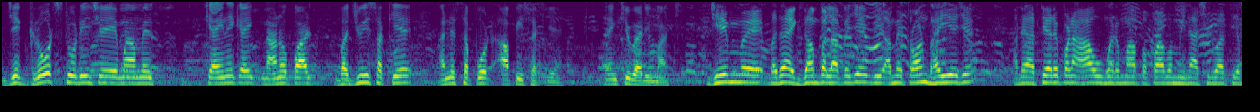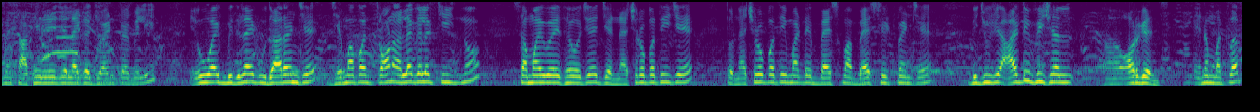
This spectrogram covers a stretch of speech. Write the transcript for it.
જે ગ્રોથ સ્ટોરી છે એમાં અમે ક્યાંય ને ક્યાંક નાનો પાર્ટ ભજવી શકીએ અને સપોર્ટ આપી શકીએ. થેન્ક યુ વેરી મચ જેમ બધા એક્ઝામ્પલ આપે છે અમે ત્રણ ભાઈએ છે, અને અત્યારે પણ આ ઉંમરમાં પપ્પા મમ્મીના આશીર્વાદથી અમે સાથે રહીએ છીએ લાઈક અ જોઈન્ટ ફેમિલી એવું એક બીજું એક ઉદાહરણ છે, જેમાં પણ ત્રણ અલગ અલગ ચીજનો સમન્વય થયો છે, જે નેચરોપથી છે, તો નેચરોપથી માટે બેસ્ટમાં બેસ્ટ ટ્રીટમેન્ટ છે. બીજું છે આર્ટિફિશિયલ ઓર્ગન્સ એનો મતલબ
